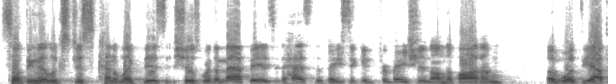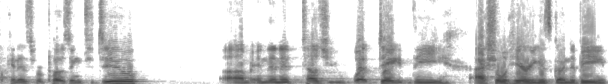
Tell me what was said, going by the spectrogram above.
something that looks just kind of like this. It shows where the map is. It has the basic information on the bottom of what the applicant is proposing to do. Um, and then it tells you what date the actual hearing is going to be.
